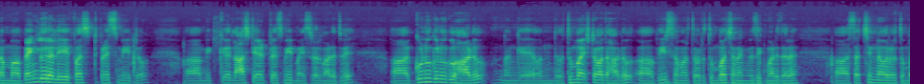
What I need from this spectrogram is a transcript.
ನಮ್ಮ ಬೆಂಗಳೂರಲ್ಲಿ ಫಸ್ಟ್ ಪ್ರೆಸ್ ಮೀಟು ಮಿಕ್ಕ ಲಾಸ್ಟ್ ಎರಡು ಪ್ರೆಸ್ ಮೀಟ್ ಮೈಸೂರಲ್ಲಿ ಮಾಡಿದ್ವಿ. ಗುಣುಗುಣುಗು ಗುಣು ಗುಣುಗು ಹಾಡು ನನಗೆ ಒಂದು ತುಂಬ ಇಷ್ಟವಾದ ಹಾಡು. ವೀರ್ ಸಮರ್ಥ್ ಅವರು ತುಂಬ ಚೆನ್ನಾಗಿ ಮ್ಯೂಸಿಕ್ ಮಾಡಿದ್ದಾರೆ. ಸಚಿನ್ ಅವರು ತುಂಬ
